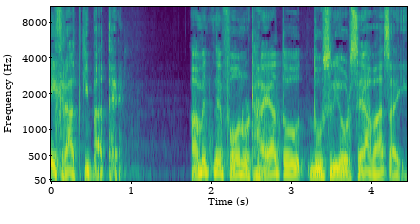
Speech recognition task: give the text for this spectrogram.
एक रात की बात है। अमित ने फ़ोन उठाया तो दूसरी ओर से आवाज़ आई।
